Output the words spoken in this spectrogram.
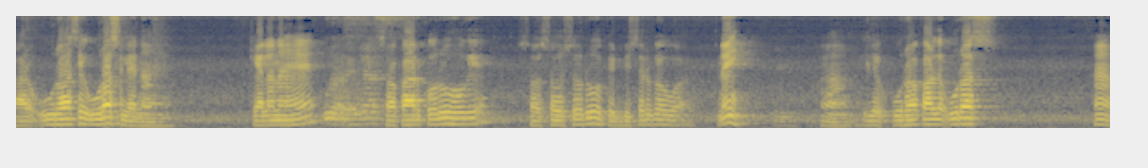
और उरह से उरस लेना है। क्या लेना है? सकार को रू हो गया सौ सौ सौ रू फिर विसर्ग हुआ। नहीं हाँ का अर्थ उरस। हाँ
